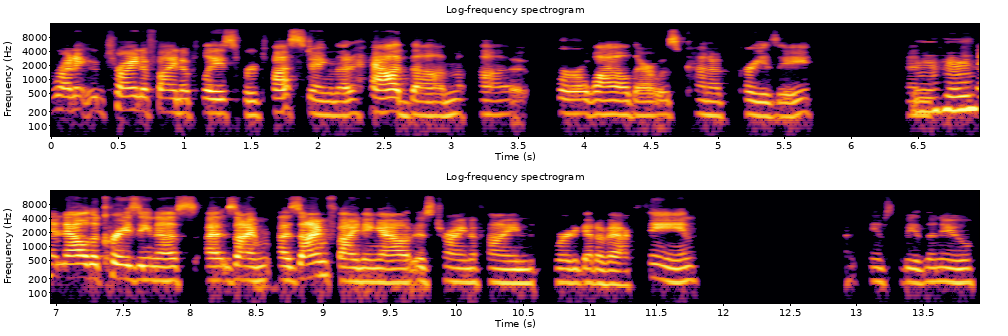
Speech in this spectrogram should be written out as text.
running trying to find a place for testing that had them uh, for a while there was kind of crazy. And mm-hmm. and now the craziness, as I'm as I'm finding out, is trying to find where to get a vaccine. It seems to be the new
